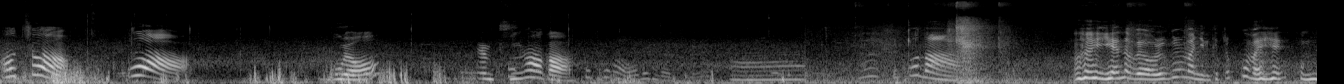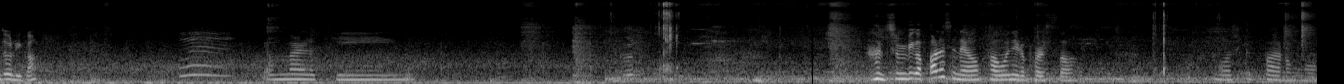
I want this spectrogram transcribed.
어, 추워. 우와. 뭐야? 이런 빙하가. 아, 예쁘다. 얘는 왜 얼굴만 이렇게 조그매? 곰돌이가? 연말 느낌. 준비가 빠르시네요. 바구니를 벌써. 멋있겠다 이런 거.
